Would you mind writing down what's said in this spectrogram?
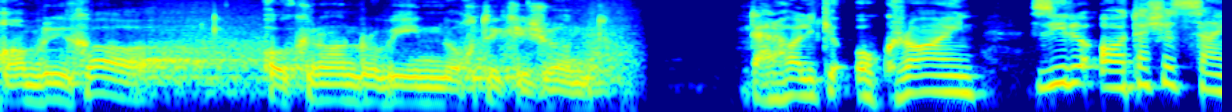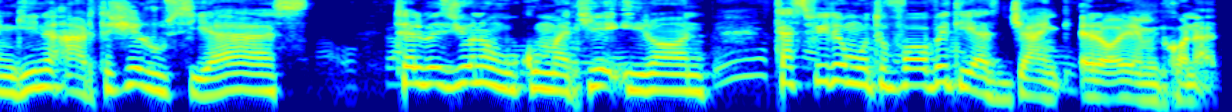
آمریکا اوکراین رو به این نقطه کشوند. در حالی که اوکراین زیر آتش سنگین ارتش روسیه است تلویزیون حکومتی ایران تصویر متفاوتی از جنگ ارائه می کند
